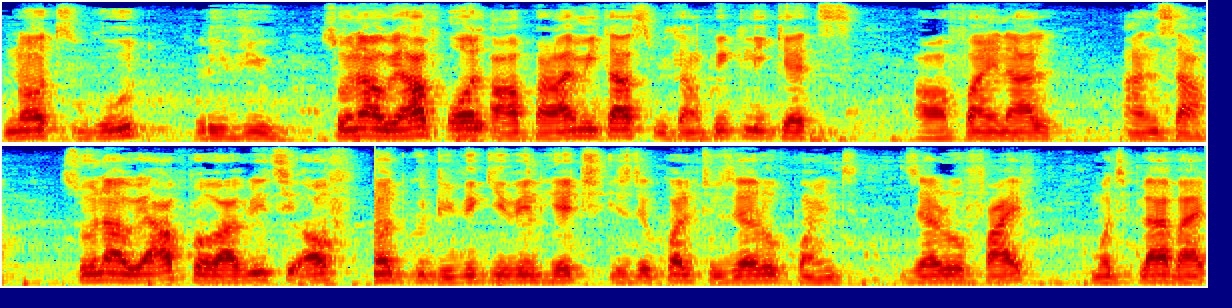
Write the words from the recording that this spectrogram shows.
not good review. So now we have all our parameters. We can quickly get our final answer so now we have probability of not good review given h is equal to 0.05 multiplied by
